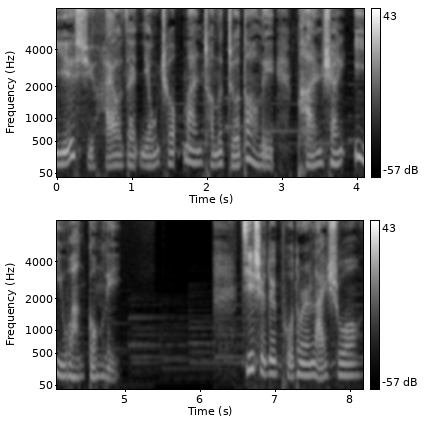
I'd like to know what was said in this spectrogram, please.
也许还要在牛车漫长的折道里蹒跚亿万公里。即使对普通人来说，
